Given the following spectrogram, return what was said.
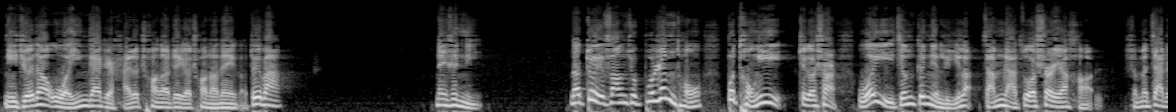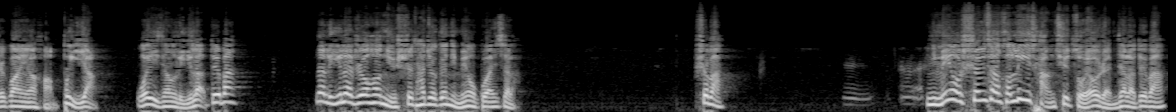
你觉得我应该给孩子创造这个，创造那个，对吧？那是你，那对方就不认同、不同意这个事儿，我已经跟你离了，咱们俩做事儿也好，什么价值观也好不一样，我已经离了，对吧？那离了之后，女士她就跟你没有关系了，是吧？嗯嗯，你没有身份和立场去左右人家了，对吧？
